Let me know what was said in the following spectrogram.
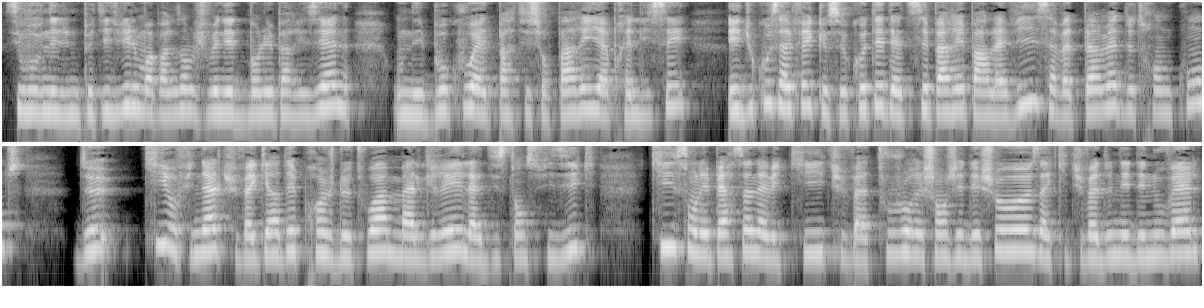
si vous venez d'une petite ville. Moi par exemple, je venais de banlieue parisienne, on est beaucoup à être parti sur Paris après le lycée, et du coup ça fait que ce côté d'être séparé par la vie, ça va te permettre de te rendre compte de qui au final tu vas garder proche de toi malgré la distance physique, qui sont les personnes avec qui tu vas toujours échanger des choses, à qui tu vas donner des nouvelles,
